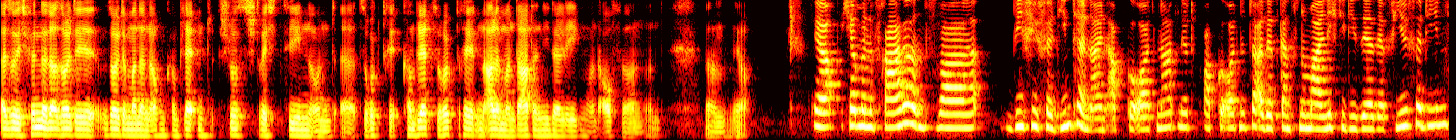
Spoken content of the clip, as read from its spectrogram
Also ich finde, da sollte, sollte man dann auch einen kompletten Schlussstrich ziehen und äh, zurücktre komplett zurücktreten, alle Mandate niederlegen und aufhören. Und ähm, ja. Ja, ich habe mal eine Frage und zwar wie viel verdient denn ein Abgeordneter? Also jetzt ganz normal nicht die, die sehr, sehr viel verdienen.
